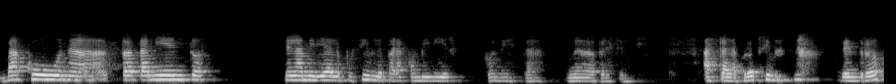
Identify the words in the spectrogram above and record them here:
vacunas, tratamientos, en la medida de lo posible para convivir con esta nueva presencia. Hasta la próxima, dentro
